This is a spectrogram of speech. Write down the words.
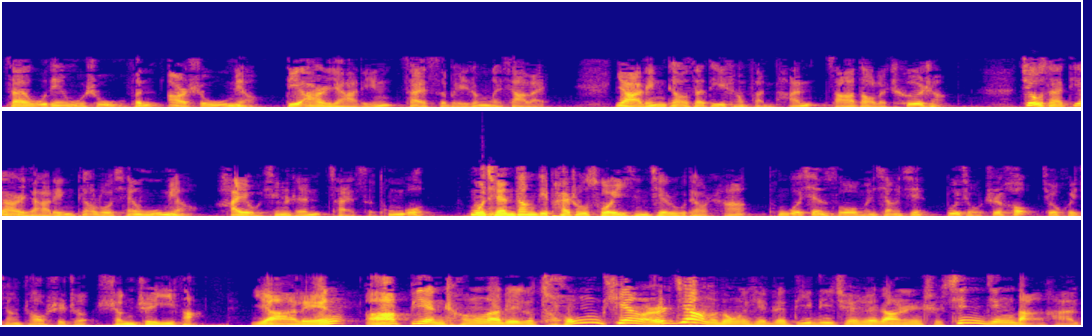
在五点五十五分二十五秒，第二哑铃再次被扔了下来，哑铃掉在地上反弹，砸到了车上。就在第二哑铃掉落前五秒，还有行人再次通过。目前，当地派出所已经介入调查。通过线索，我们相信不久之后就会将肇事者绳之以法。哑铃啊，变成了这个从天而降的东西，这的的确确让人是心惊胆寒。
